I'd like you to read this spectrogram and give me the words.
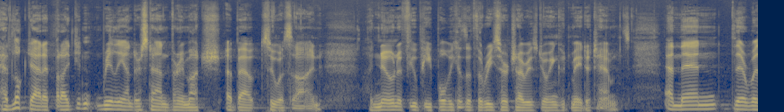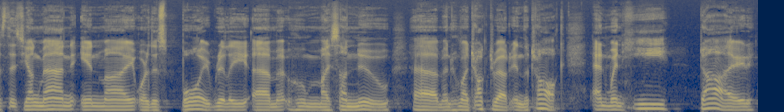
had looked at it, but I didn't really understand very much about suicide. I'd known a few people because of the research I was doing who'd made attempts. And then there was this young man in my, or this boy really, um, whom my son knew um, and whom I talked about in the talk. And when he died,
